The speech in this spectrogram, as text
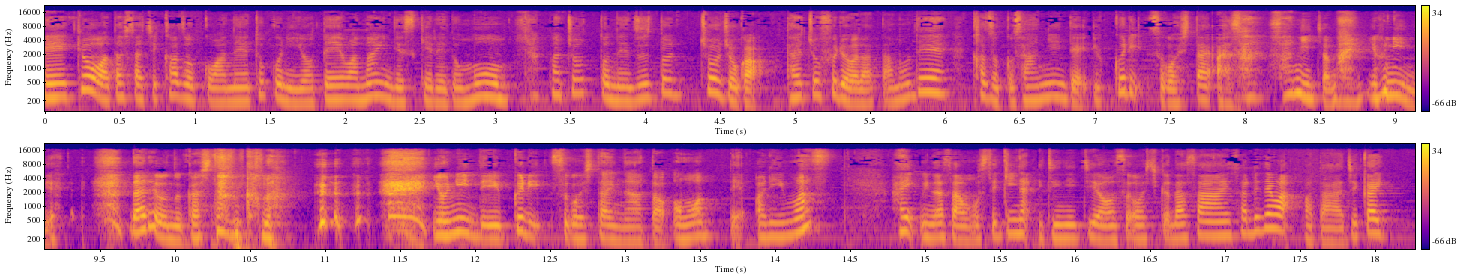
えー、今日私たち家族はね特に予定はないんですけれども、まあ、ちょっとねずっと長女が体調不良だったので家族3人でゆっくり過ごしたいあ 3, 人じゃない4人で 誰を抜かしたのかな 4人でゆっくり過ごしたいなと思っております。はい皆さんも素敵な一日をお過ごしください。それではまた次回。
